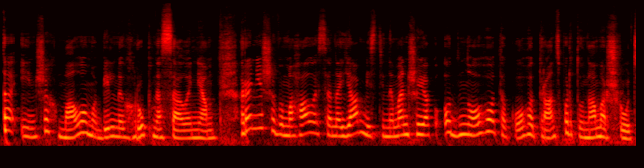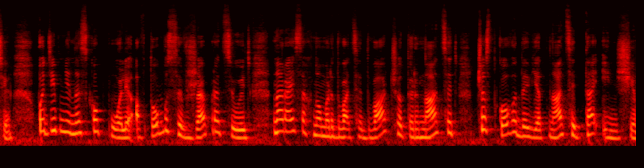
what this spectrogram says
та інших маломобільних груп населення. Раніше вимагалася наявність не менше як одного такого транспорту на маршруті. Подібні низькополі автобуси вже працюють на рейсах номер 22, 14, частково 19 та інші.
